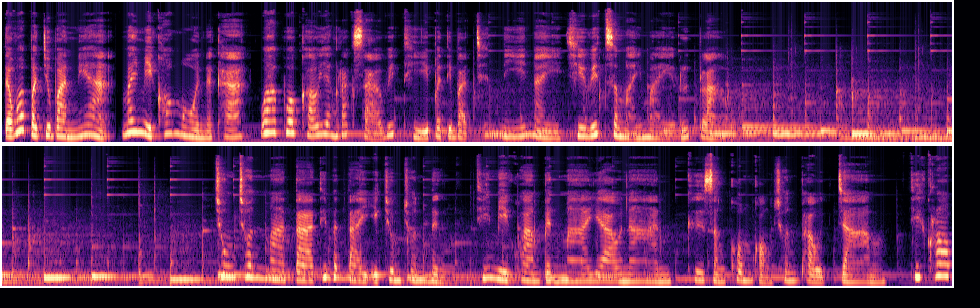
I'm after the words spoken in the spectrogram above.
แต่ว่าปัจจุบันเนี่ยไม่มีข้อมูลนะคะ ว่าพวกเขายังรักษาวิถีปฏิบัติเช่นนี้ในชีวิตสมัยใหม่หรือเปล่า ชุมชนมาตาธิปไตยอีกชุมชนหนึ่งที่มีความเป็นมายาวนาน คือสังคมของชนเผ่าจาม ที่ครอบ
